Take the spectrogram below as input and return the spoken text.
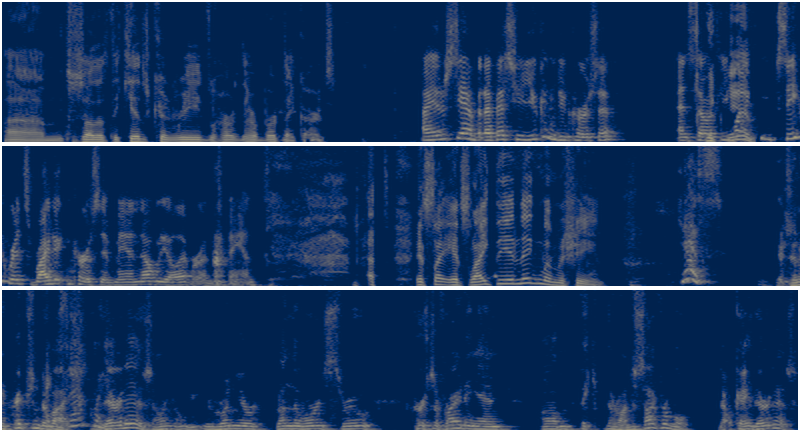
um, so that the kids could read her her birthday cards. I understand, but I bet you you can do cursive. And so if you want to keep secrets, write it in cursive, man. Nobody will ever understand. That's, it's like it's like the Enigma machine. yes. It's an encryption device. Exactly. There it is. You run your run the words through cursive writing, and um, they, they're undecipherable. Okay, there it is.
